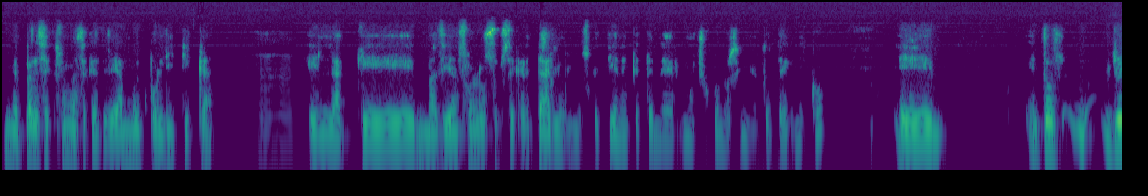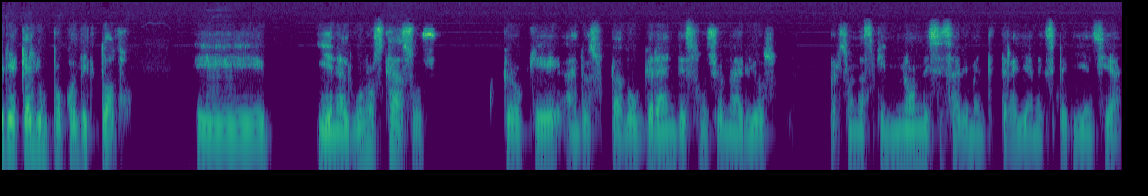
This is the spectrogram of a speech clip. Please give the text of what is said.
me parece que es una secretaría muy política en la que más bien son los subsecretarios los que tienen que tener mucho conocimiento técnico. Eh, entonces, yo diría que hay un poco de todo. Eh, y en algunos casos, creo que han resultado grandes funcionarios, personas que no necesariamente traían experiencia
